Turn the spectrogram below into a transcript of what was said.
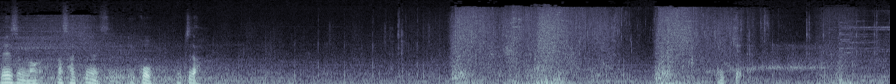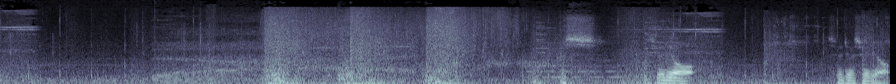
とりあえずまたさっきのやつ行こうこっちだオッケーよし。終了。終了終了。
